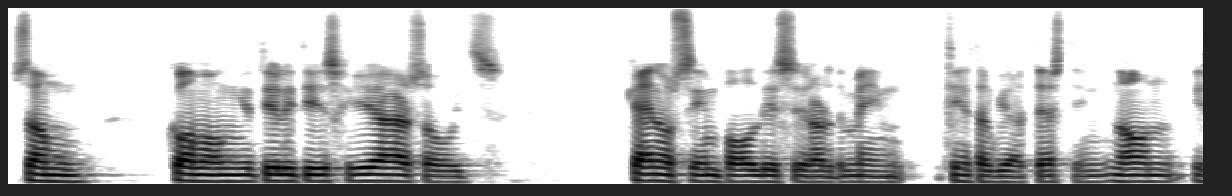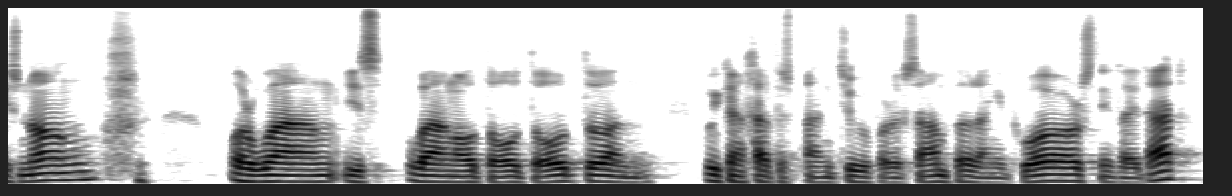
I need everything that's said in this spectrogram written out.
some common utilities here, so it's kind of simple. These are the main things that we are testing. None is none, or one is one auto, auto, auto, and we can have span two, for example, and it works, things like that.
